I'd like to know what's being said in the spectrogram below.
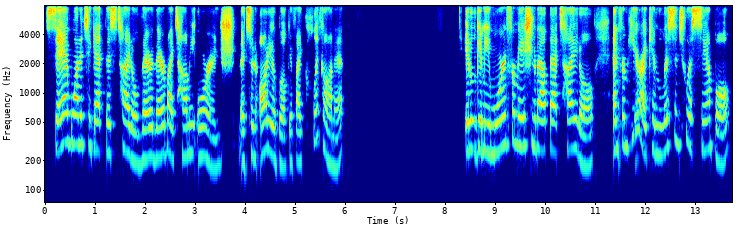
say I wanted to get this title, There There by Tommy Orange. It's an audiobook. If I click on it, It'll give me more information about that title. And from here, I can listen to a sample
